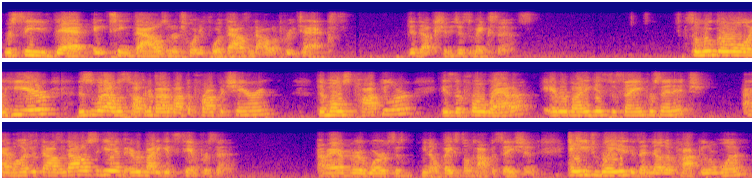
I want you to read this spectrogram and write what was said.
receive that 18,000 or $24,000 pre-tax deduction. It just makes sense. So we'll go on here. This is what I was talking about, about the profit sharing. The most popular is the pro rata. Everybody gets the same percentage. I have $100,000 to give. Everybody gets 10% however it works is you know based on compensation. Age weighted is another popular one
